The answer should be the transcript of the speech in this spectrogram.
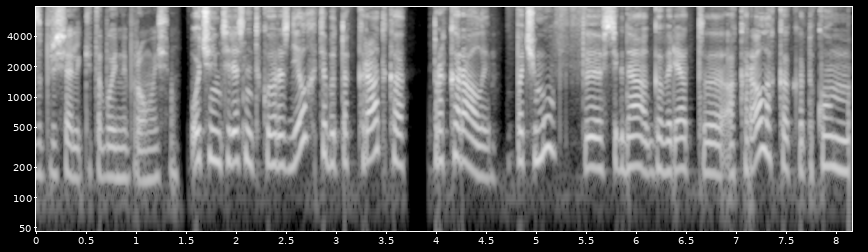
запрещали китобойный промысел. Очень интересный такой раздел, хотя бы так кратко, про кораллы. Почему в- всегда говорят э, о кораллах как о таком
